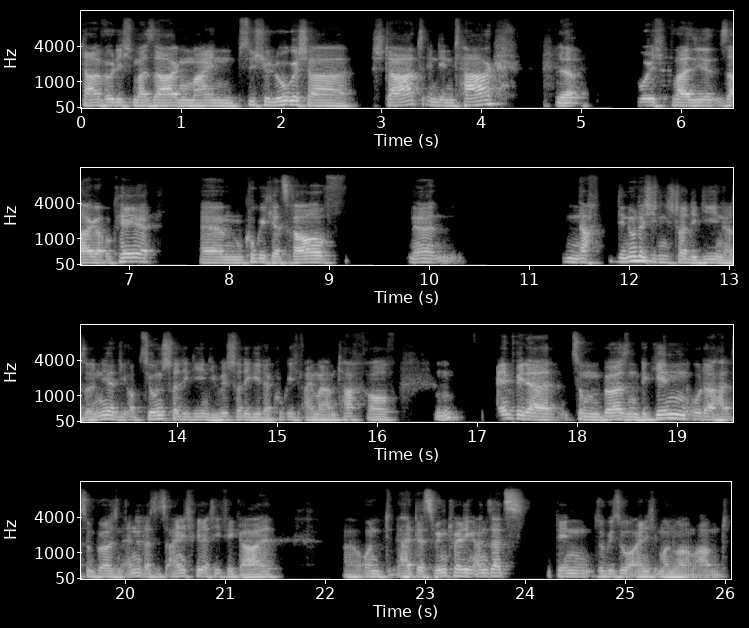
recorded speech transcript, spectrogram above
Da würde ich mal sagen, mein psychologischer Start in den Tag, ja. Wo ich quasi sage, okay, ähm, gucke ich jetzt rauf, ne, nach den unterschiedlichen Strategien, also ne, die Optionsstrategien, die Will-Strategie, da gucke ich einmal am Tag drauf. Mhm. Entweder zum Börsenbeginn oder halt zum Börsenende, das ist eigentlich relativ egal. Äh, und halt der Swing-Trading-Ansatz, den sowieso eigentlich immer nur am Abend.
